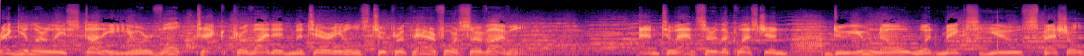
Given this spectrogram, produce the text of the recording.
regularly study your Vault Tech provided materials to prepare for survival. And to answer the question, do you know what makes you special?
